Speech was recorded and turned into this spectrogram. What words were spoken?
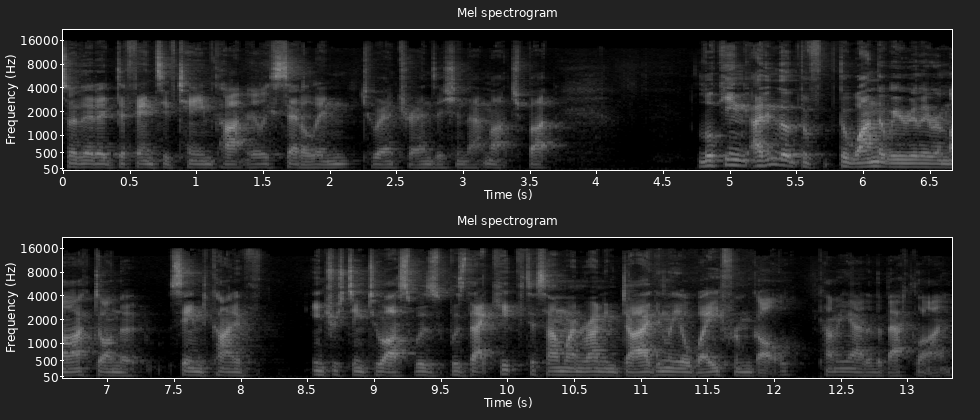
so that a defensive team can't really settle into a transition that much. But looking, I think the, the, the one that we really remarked on that seemed kind of interesting to us was was that kick to someone running diagonally away from goal, coming out of the back line,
